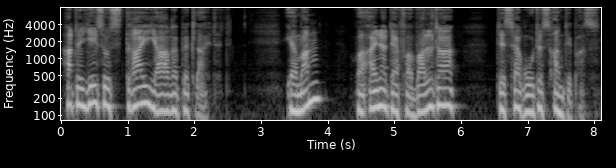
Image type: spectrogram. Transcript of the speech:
hatte Jesus drei Jahre begleitet. Ihr Mann war einer der Verwalter des Herodes Antipas.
